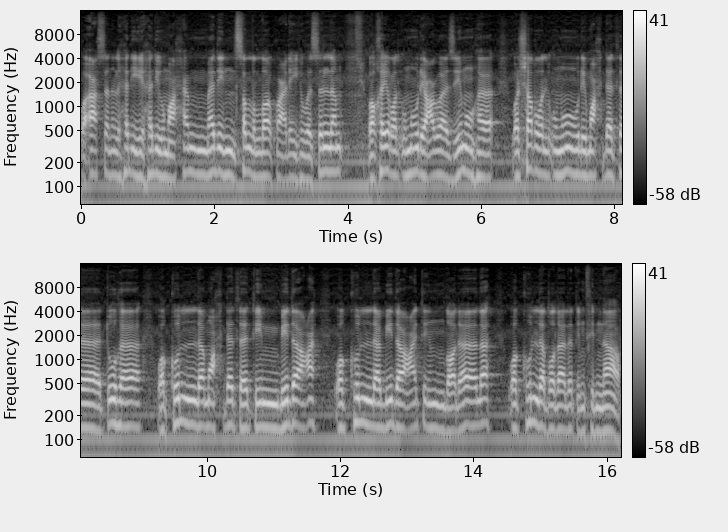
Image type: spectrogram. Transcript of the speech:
وأحسن الهدي هدي محمد صلى الله عليه وسلم وخير الأمور عوازمها وشر الأمور محدثاتها وكل محدثة بدعة وكل بدعة ضلالة وكل ضلالة في النار.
